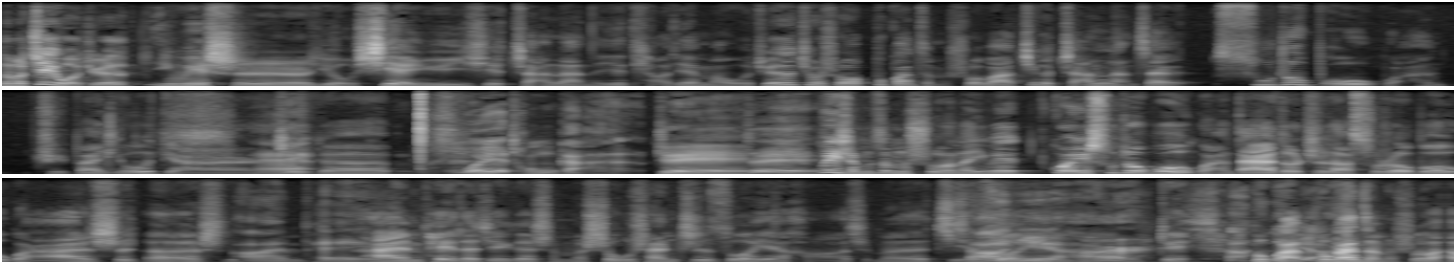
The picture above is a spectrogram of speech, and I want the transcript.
那么这我觉得，因为是有限于一些展览的一些条件嘛，我觉得就是说，不管怎么说吧，这个展览在苏州博物馆举办有点儿哎这个，我也同感。对。对，为什么这么说呢？因为关于苏州博物馆，大家都知道，苏州博物馆是呃是安配安配的这个什么收山之作也好，什么杰作也好儿，对，不管不管怎么说吧，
